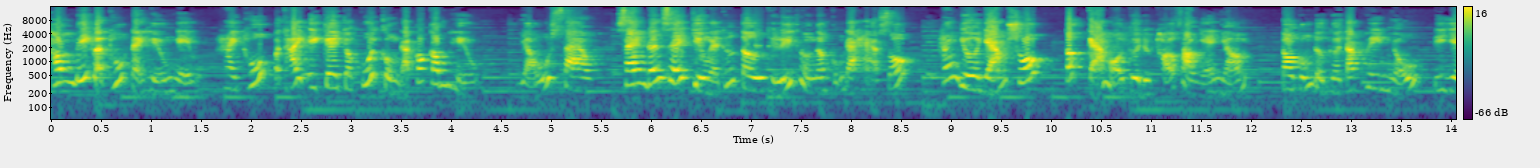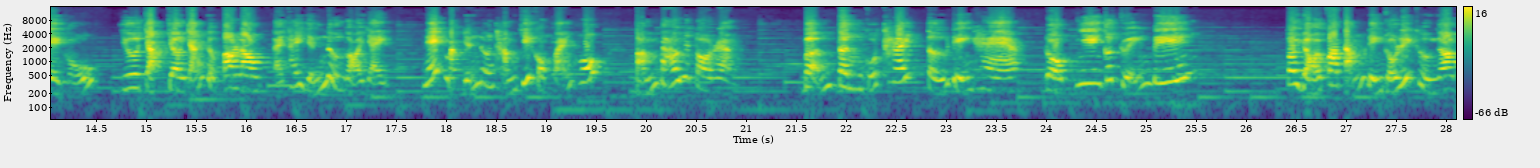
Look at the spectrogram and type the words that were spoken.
Không biết là thuốc này hiệu nghiệm hay thuốc mà thái y kê cho cuối cùng đã có công hiệu. Dẫu sao, sang đến xế chiều ngày thứ tư thì lý thừa ngân cũng đã hạ sốt. Hắn vừa giảm sốt, tất cả mọi người đều thở phào nhẹ nhõm tôi cũng được người ta khuyên nhủ, đi về ngủ. Vừa chập chờn chẳng được bao lâu, lại thấy vĩnh nương gọi dậy. Nét mặt vĩnh nương thậm chí còn hoảng hốt, bẩm báo với tôi rằng, bệnh tình của thái tử điện hạ đột nhiên có chuyển biến. Tôi dội qua tẩm điện chỗ lý thường ngân,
